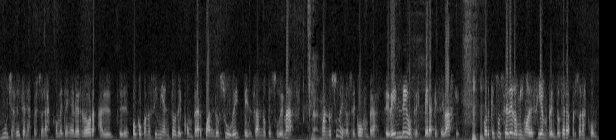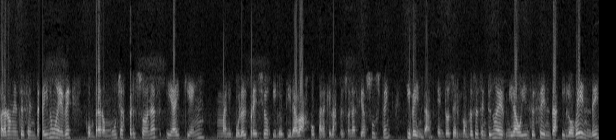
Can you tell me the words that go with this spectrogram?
muchas veces las personas cometen el error al tener poco conocimiento de comprar cuando sube pensando que sube más. Cuando sube no se compra, se vende o se espera que se baje, porque sucede lo mismo de siempre. Entonces las personas compraron en 69, compraron muchas personas y hay quien manipula el precio y lo tira abajo para que las personas se asusten y vendan. Entonces el compró 69, mira hoy en 60 y lo vende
